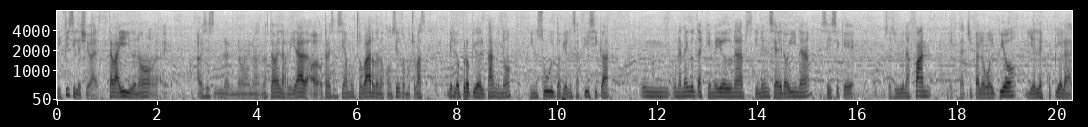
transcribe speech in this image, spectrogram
difíciles de llevar. Estaba ido, ¿no? Eh, A veces no, no- estaba en la realidad, otra vez hacía mucho bardo en los conciertos, mucho más de lo propio del punk, ¿no? Insultos, violencia física. Un- una anécdota es que en medio de una abstinencia de heroína se dice que eh, se subió una fan, esta chica lo golpeó y él le escupió la,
